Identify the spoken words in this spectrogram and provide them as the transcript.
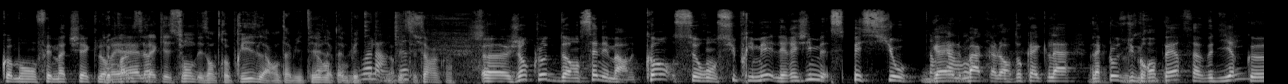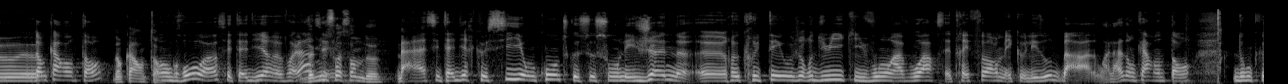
comment on fait matcher avec le, réel. C'est la question des entreprises, la rentabilité, la, compétitivité, etc. Euh, Jean-Claude, dans Seine-et-Marne, quand seront supprimés les régimes spéciaux? Gaël Mac, alors donc avec la, clause du grand-père, ça veut dire que... Dans 40 ans. Dans 40 ans. En gros, hein, c'est-à-dire... Euh, voilà, 2062. Bah, c'est-à-dire que si on compte que ce sont les jeunes euh, recrutés aujourd'hui qui vont avoir cette réforme et que les autres, bah, voilà, dans 40 ans. Donc,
